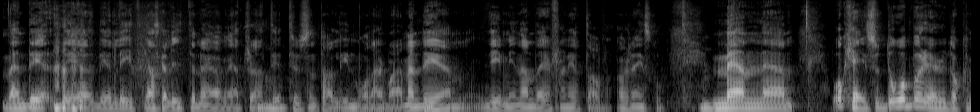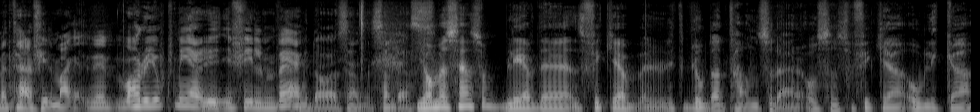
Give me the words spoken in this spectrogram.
Men det, det, det är en lit, ganska liten ö. Jag tror att det är tusental invånare bara. Men det, är, mm. det är min enda erfarenhet av, av regnskog. Mm. Men eh, okej, okay, så då började du dokumentärfilma. Vad har du gjort mer i, i filmväg då, sen, sen dess? Ja, men sen så blev det, fick jag lite blodad tand sådär. Och sen så fick jag olika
